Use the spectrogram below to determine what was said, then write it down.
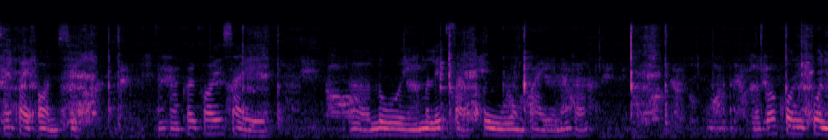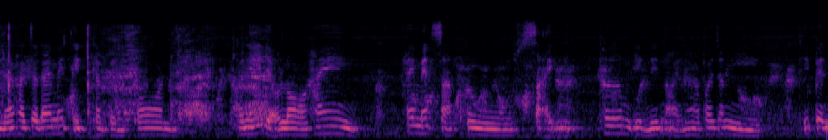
ใช้ไฟอ่อนสุดนะคะ ค่อยๆใส่โรยเมล็ดสาคูลงไปนะคะ แล้วก็คนๆนะคะจะได้ไม่ติดกันเป็นก้อนตอนนี้เดี๋ยวรอให้ให้เม็ดสาคูใสเพิ่มอีกนิดหน่อยนะคะ เพราะจะมีที่เป็น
